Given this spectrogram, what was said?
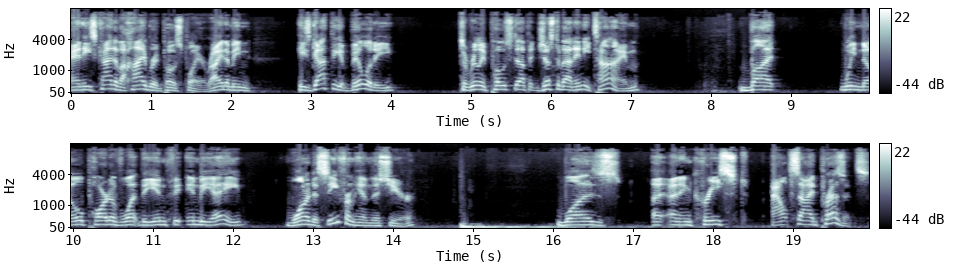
and he's kind of a hybrid post player, right? I mean, he's got the ability to really post up at just about any time but we know part of what the NBA wanted to see from him this year was a, an increased outside presence.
